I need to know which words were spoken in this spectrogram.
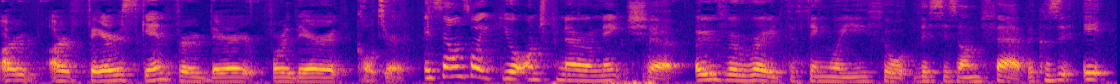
are are fair skinned for their for their culture. It sounds like your entrepreneurial nature overrode the thing where you thought this is unfair because it, it,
